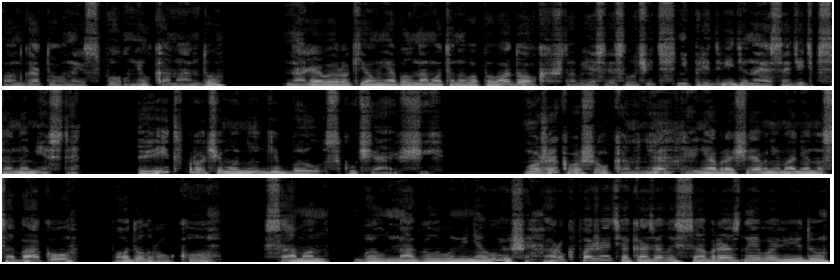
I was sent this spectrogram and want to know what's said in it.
он готовно исполнил команду. На левой руке у меня был намотан его поводок, чтобы, если случится непредвиденное, осадить пса на место. Вид, впрочем, у Ниги был скучающий. Мужик вышел ко мне и, не обращая внимания на собаку, подал руку. Сам он был на голову меня выше, а рукопожатие оказалось сообразно его виду,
